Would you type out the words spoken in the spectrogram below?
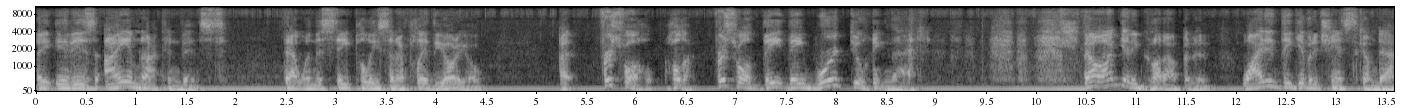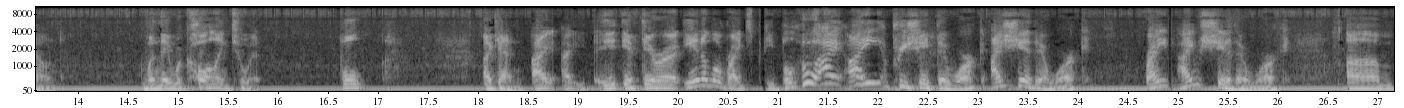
it is. I am not convinced that when the state police and I played the audio, first of all, hold on. First of all, they they weren't doing that. now I'm getting caught up in it. Why didn't they give it a chance to come down when they were calling to it? Well, again, I, I if there are animal rights people who I I appreciate their work, I share their work, right? I share their work. Um,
